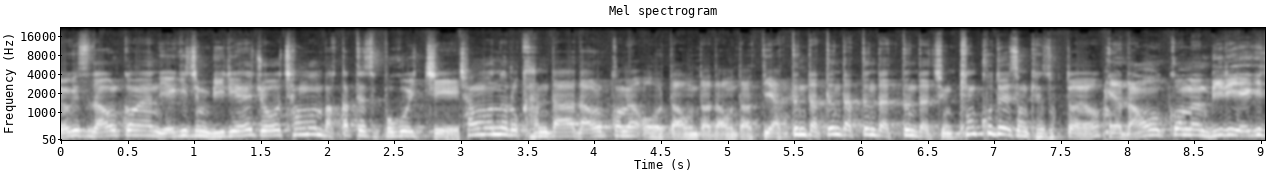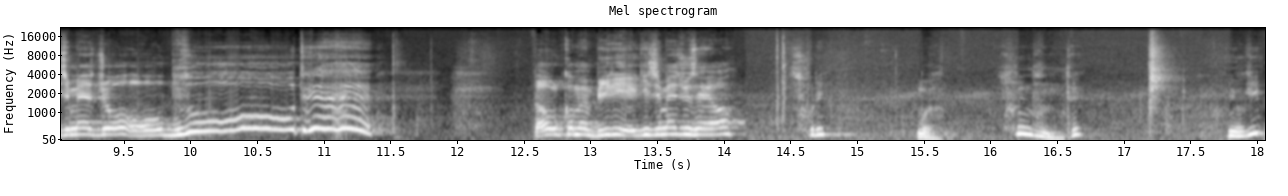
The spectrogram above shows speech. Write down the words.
여기서 나올 거면 얘기 좀 미리 해줘. 창문 바깥에서 보고 있지. 창문으로 간다. 나올 거면 어 나온다 나온다. 야 뜬다 뜬다 뜬다 뜬다. 지금 캠코더에선 계속 떠요. 야 나올 거면 미리 얘기 좀 해줘. 어 무서워. 어떻게 해? 나올 거면 미리 얘기 좀 해주세요. 소리? 뭐야? 소리 났는데? 여기?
